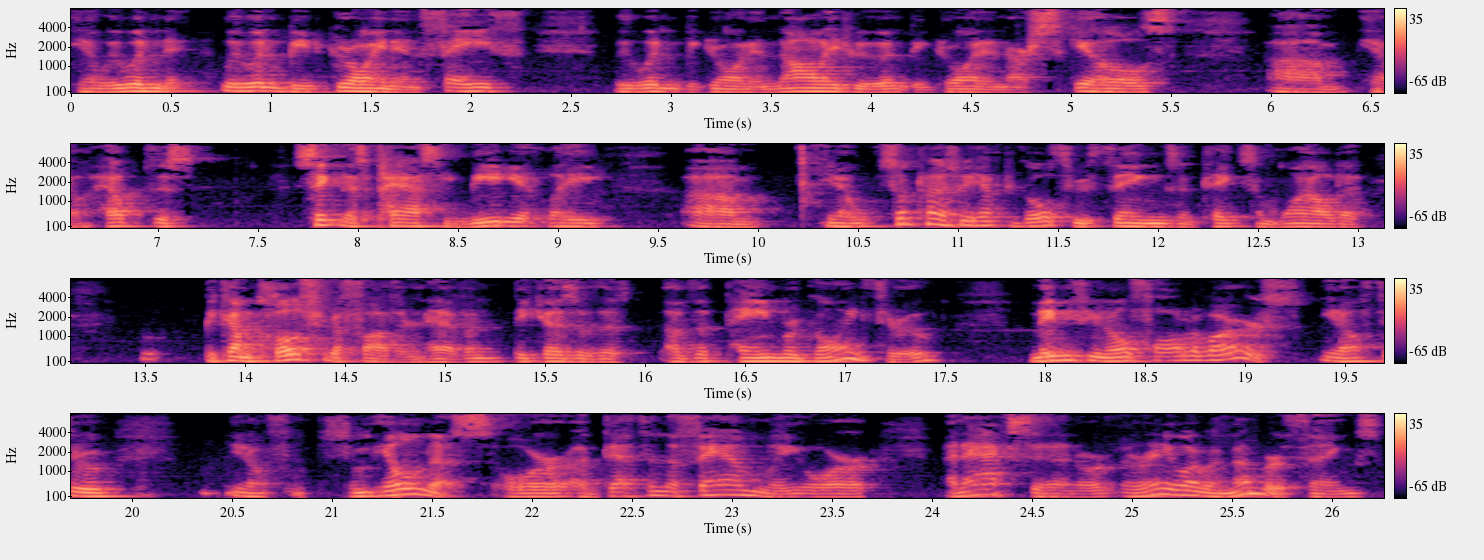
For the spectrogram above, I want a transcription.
You know, we wouldn't we wouldn't be growing in faith, we wouldn't be growing in knowledge, we wouldn't be growing in our skills. Um, you know, help this sickness pass immediately. Um, you know, sometimes we have to go through things and take some while to become closer to Father in heaven because of the of the pain we're going through, maybe through no fault of ours, you know, through you know some illness or a death in the family or an accident or, or any one of a number of things.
